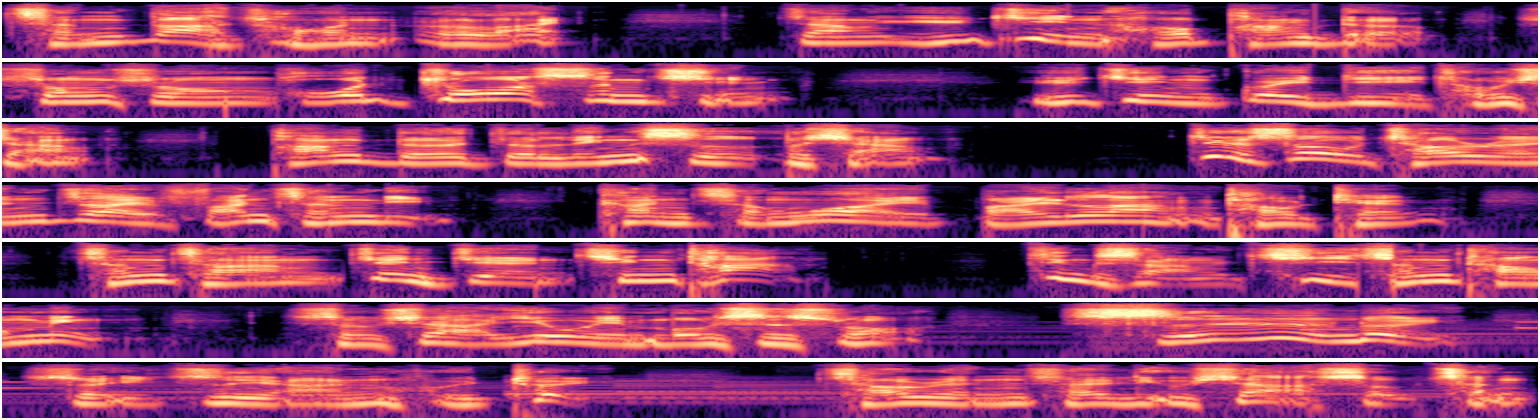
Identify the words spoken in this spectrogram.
乘大船而来，将于禁和庞德双双活捉生擒。于禁跪地投降，庞德则临死不降。这时候，曹仁在樊城里看城外白浪滔天，城墙渐渐倾塌，竟想弃城逃命。手下一位谋士说：“十日内水自然回退。”曹仁才留下守城。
